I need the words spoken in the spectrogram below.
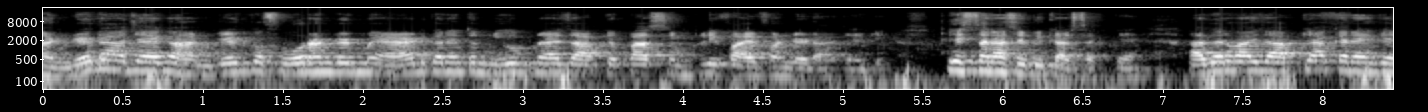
100 आ जाएगा 100 को 400 में ऐड करें तो न्यू प्राइस आपके पास सिंपली 500 आ जाएगी। इस तरह से भी कर सकते हैं। अदरवाइज़ आप क्या करेंगे?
